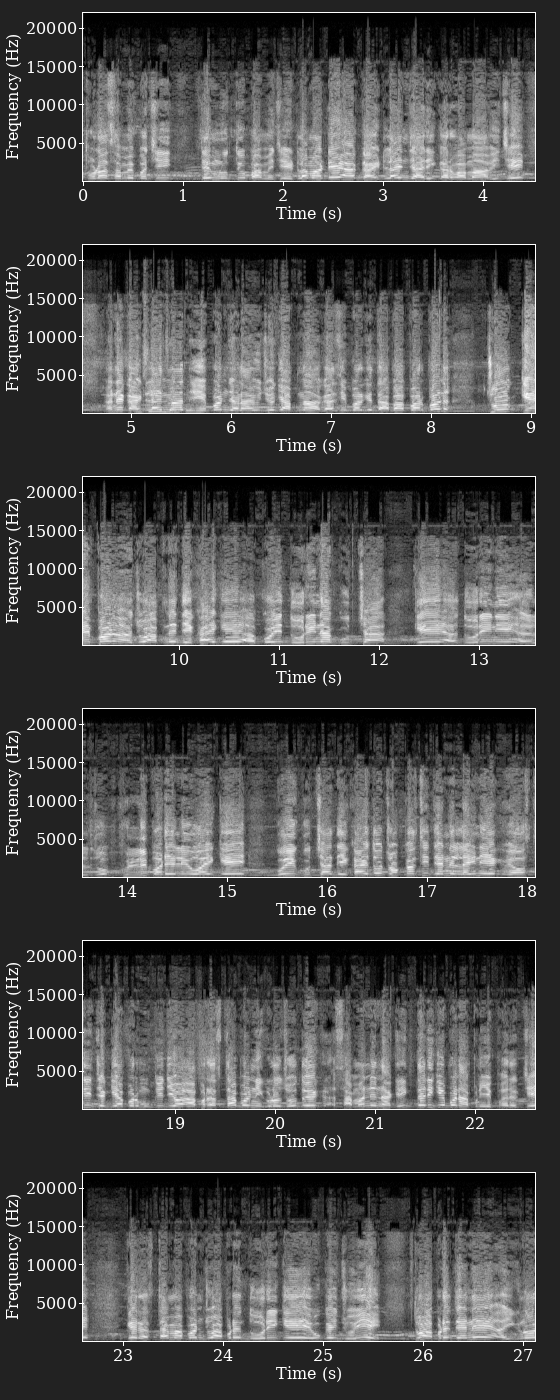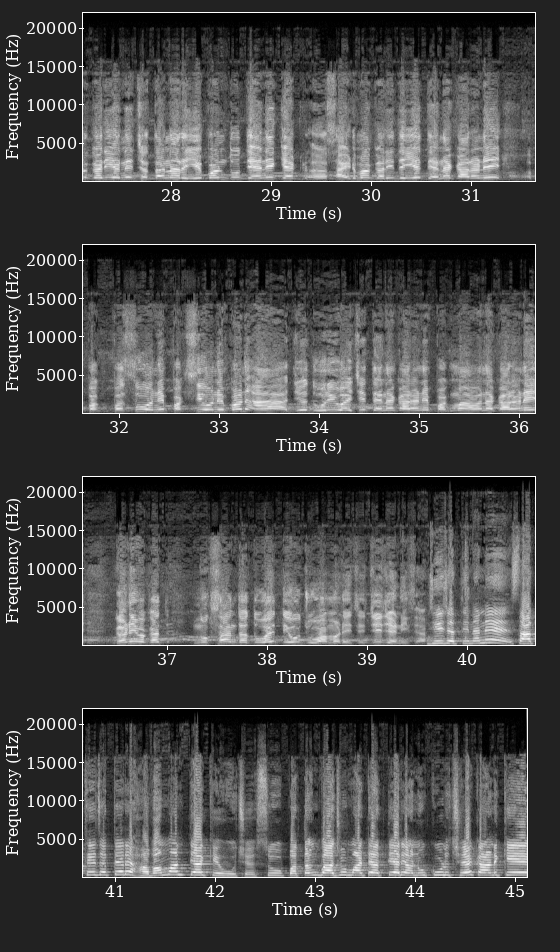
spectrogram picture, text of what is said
થોડા સમય પછી તે મૃત્યુ પામે છે. એટલા માટે આ ગાઈડલાઈન જારી કરવામાં આવી છે. અને ગાઈડલાઈનમાં એ પણ જણાવ્યું છે કે આપના અગાસી પર કે ધાબા પર પણ જો ક્યાંય પણ જો આપને દેખાય કે કોઈ દોરીના ગુચ્છા કે દોરીની જો ખુલ્લી પડેલી હોય કે કોઈ ગુચ્છા દેખાય, તો ચોક્કસથી તેને લઈને એક વ્યવસ્થિત જગ્યા પર મૂકી દેવા. આપ રસ્તા પર નીકળો છો, તો એક સામાન્ય નાગરિક તરીકે પણ આપણી એક ફરક છે કે રસ્તામાં પણ જો આપણે દોરી કે એવું કંઈ જોઈએ, તો આપણે તેને ઇગ્નોર કરી અને જતા ના રહીએ. પરંતુ તેને ક્યાંક સાઈડમાં કરી દઈએ, તેના કારણે પશુ અને પક્ષીઓને પણ આ જે દોરી હોય છે, તેના કારણે, પગમાં આવવાના કારણે ઘણી વખત નુકસાન થતું હોય તેવું જોવા મળે છે જી જેનિસા જી જતીન અને સાથે જ અત્યારે હવામાન ત્યાં કેવું છે? શું પતંગબાજો માટે અત્યારે અનુકૂળ છે? કારણ કે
